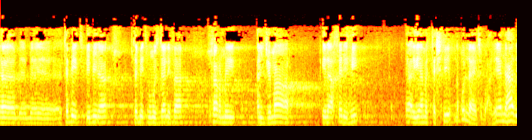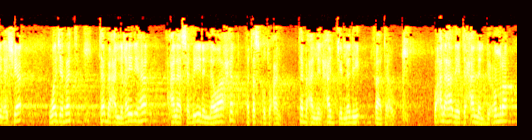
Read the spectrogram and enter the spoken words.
آه، تبيت بمنى تبيت بمزدلفة ترمي الجمار إلى آخره أيام التشريق نقول لا يجب عليه لأن هذه الأشياء وجبت تبعا لغيرها على سبيل اللواحق فتسقط عنه تبعا للحج الذي فاته. وعلى هذا يتحلل بعمرة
